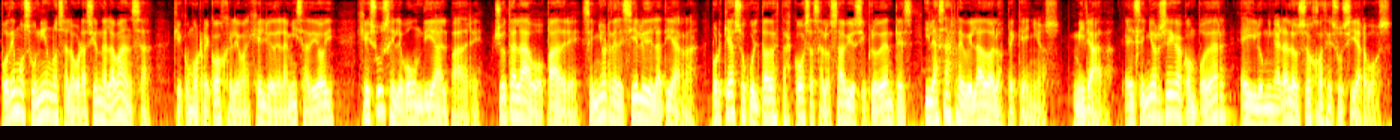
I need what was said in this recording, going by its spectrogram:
podemos unirnos a la oración de alabanza, que como recoge el Evangelio de la misa de hoy, Jesús elevó un día al Padre. Yo te alabo, Padre, Señor del cielo y de la tierra, porque has ocultado estas cosas a los sabios y prudentes y las has revelado a los pequeños. Mirad, el Señor llega con poder e iluminará los ojos de sus siervos.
